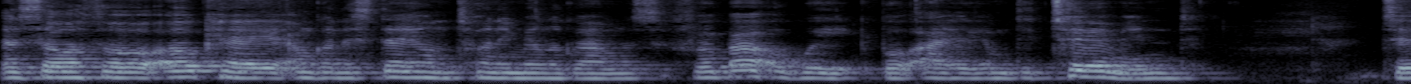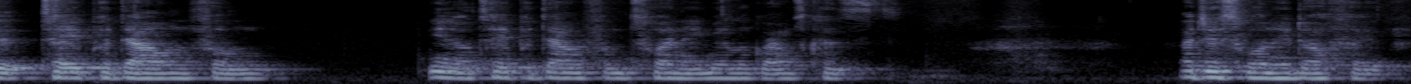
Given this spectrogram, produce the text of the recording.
And so I thought, okay, I'm going to stay on 20 milligrams for about a week, but I am determined to taper down from, you know, taper down from 20 milligrams because I just wanted off it.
